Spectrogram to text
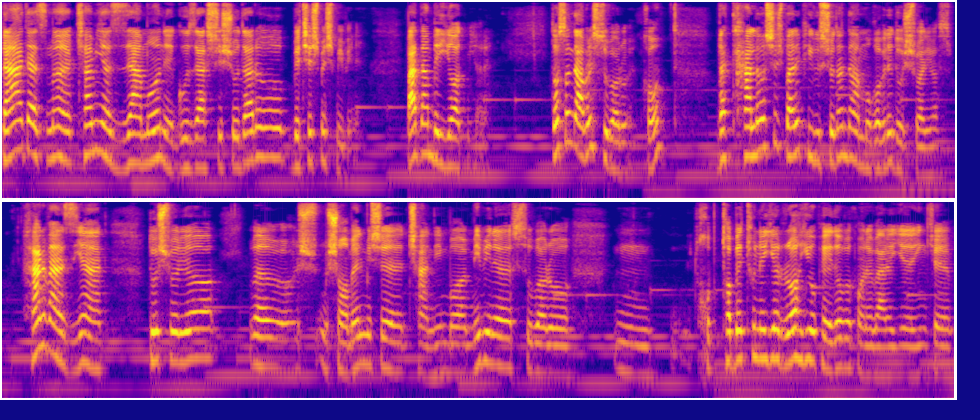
بعد از من کمی از زمان گذشته شده رو به چشمش می‌بینه. بعدم به یاد میاره. داستان درباره سوباروه خب؟ و تلاشش برای پیروز شدن در مقابل دشواری هست. هر وضعیت دشواری ها شامل میشه چندین بار می‌بینه سوبارو خب تا بتونه یه راهی رو پیدا بکنه برای اینکه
